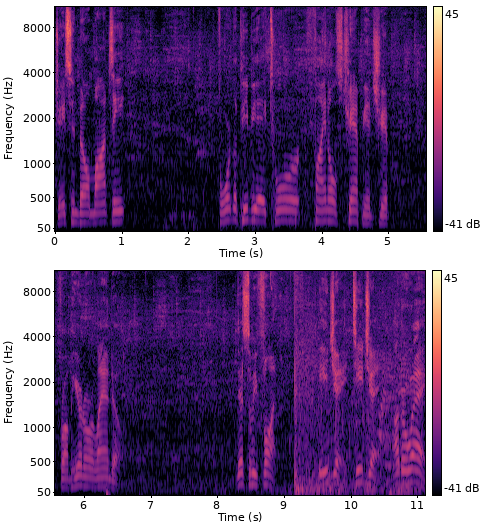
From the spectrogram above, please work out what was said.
Jason Belmonte, for the PBA Tour Finals Championship from here in Orlando. This will be fun. EJ, TJ, underway.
